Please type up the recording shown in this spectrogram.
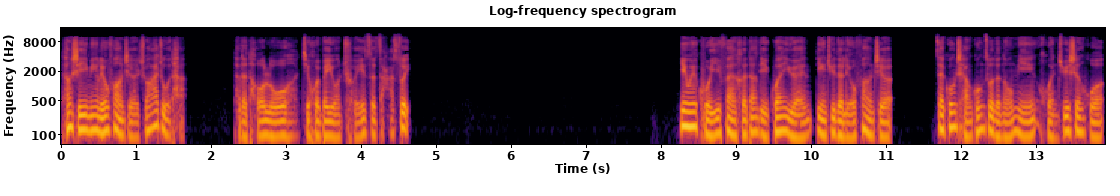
当时一名流放者抓住他，他的头颅就会被用锤子砸碎。因为苦役犯和当地官员定居的流放者，在工厂工作的农民混居生活。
